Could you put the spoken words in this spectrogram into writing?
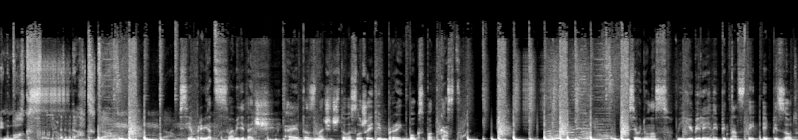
breakbox.com Всем привет, с вами Детач, а это значит, что вы слушаете Breakbox подкаст. Сегодня у нас юбилейный 15 эпизод,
